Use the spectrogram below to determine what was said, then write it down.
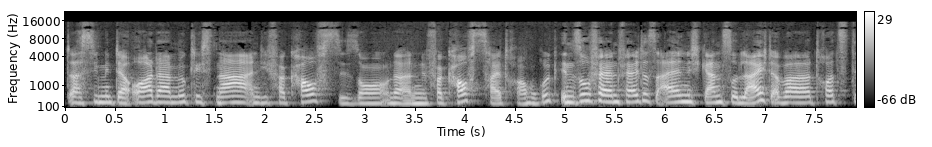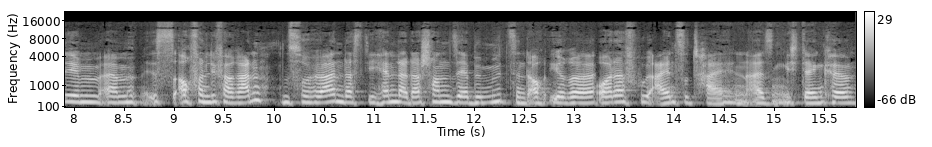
dass sie mit der Order möglichst nah an die Verkaufssaison oder an den Verkaufszeitraum rückt. Insofern fällt es allen nicht ganz so leicht, aber trotzdem ähm, ist auch von Lieferanten zu hören, dass die Händler da schon sehr bemüht sind, auch ihre Order früh einzuteilen. Also ich denke,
